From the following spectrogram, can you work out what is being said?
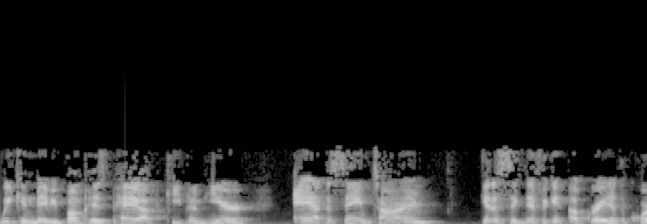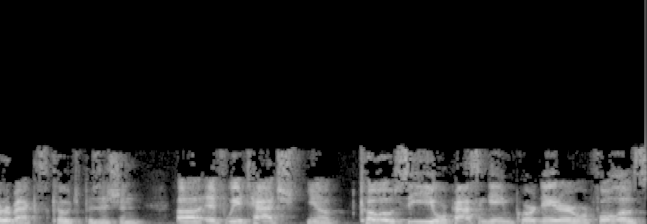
we can maybe bump his pay up, keep him here, and at the same time get a significant upgrade at the quarterbacks coach position uh, if we attach, you know, co-OC or passing game coordinator or full OC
